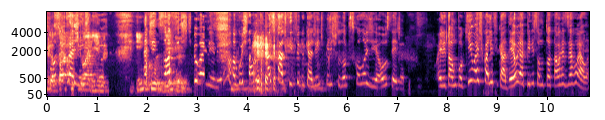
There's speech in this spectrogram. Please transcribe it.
Eu só assisti o gente. anime. A gente só Inclusive, assistiu o anime. O Gustavo é mais cacife do que a gente, porque ele estudou psicologia. Ou seja, ele tá um pouquinho mais qualificado. Eu e a Pini somos total reservuela.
